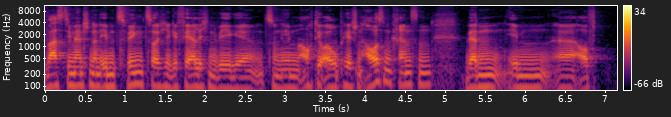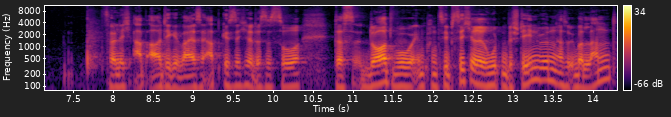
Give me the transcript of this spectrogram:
was die Menschen dann eben zwingt, solche gefährlichen Wege zu nehmen. Auch die europäischen Außengrenzen werden eben äh, auf völlig abartige Weise abgesichert. Es ist so, dass dort, wo im Prinzip sichere Routen bestehen würden, also über Land,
